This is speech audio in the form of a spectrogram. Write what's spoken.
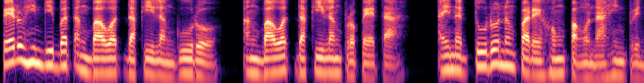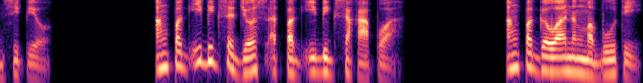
Pero hindi ba't ang bawat dakilang guro, ang bawat dakilang propeta, ay nagturo ng parehong pangunahing prinsipyo? Ang pag-ibig sa Diyos at pag-ibig sa kapwa. Ang paggawa ng mabuti.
